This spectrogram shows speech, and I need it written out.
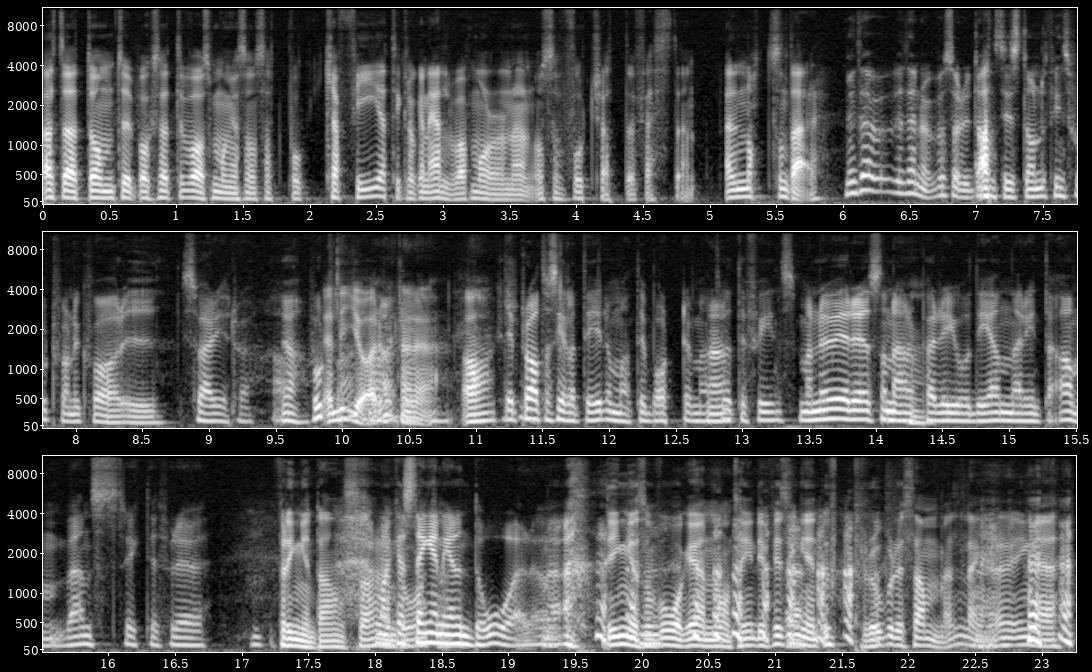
Alltså att de typ också, att det var så många som satt på café till klockan 11 på morgonen och så fortsatte festen. Eller något sånt där. Vänta, vänta nu, vad sa du? Danstillståndet finns fortfarande kvar i... Sverige tror jag. Ja, Ja. fortfarande. Eller gör det Ja, verkligen det? Ja, Det pratas hela tiden om att det är borta, men jag Ja. tror att det finns. Men nu är det sån här Mm. period igen när det inte används riktigt. För det, för ingen dansar man ändå, kan stänga typ. ner ändå. Eller? Nej. Det är ingen som vågar göra någonting, det finns ingen uppror i samhället längre. Inga,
